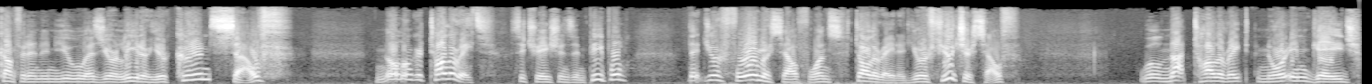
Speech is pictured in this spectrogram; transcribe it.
confident in you as your leader. Your current self no longer tolerates situations and people that your former self once tolerated. Your future self will not tolerate nor engage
